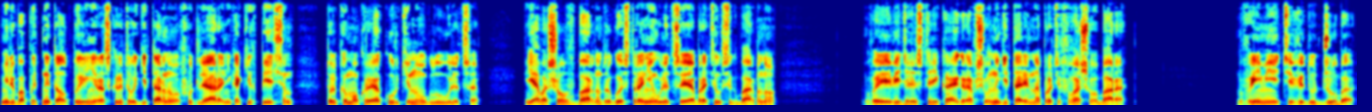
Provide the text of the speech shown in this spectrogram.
Ни любопытной толпы, ни раскрытого гитарного футляра, никаких песен, только мокрые окурки на углу улицы. Я вошел в бар на другой стороне улицы и обратился к бармену. Вы видели старика, игравшего на гитаре напротив вашего бара? Вы имеете в виду Джуба?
